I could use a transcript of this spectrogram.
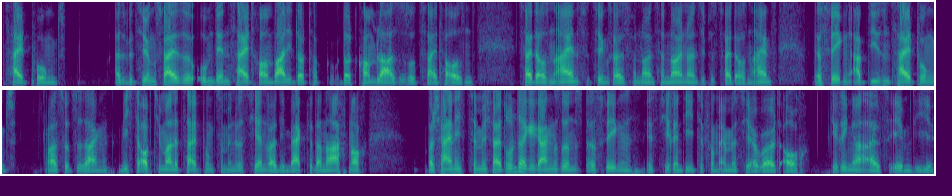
Zeitpunkt. Also beziehungsweise um den Zeitraum war die Dotcom-Blase so 2000, 2001 beziehungsweise von 1999 bis 2001. Deswegen ab diesem Zeitpunkt war es sozusagen nicht der optimale Zeitpunkt zum Investieren, weil die Märkte danach noch wahrscheinlich ziemlich weit runtergegangen sind. Deswegen ist die Rendite vom MSCI World auch geringer als eben die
